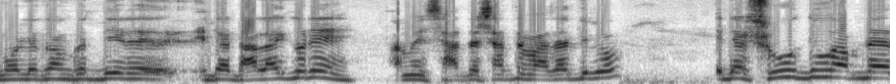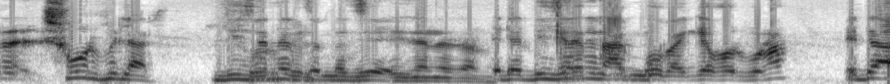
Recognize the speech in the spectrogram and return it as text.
মল্লিকঙ্কর দিয়ে এটা ঢালাই করে আমি সাথে সাথে বাজা দিব। এটা শুধু আপনার সুর ফিলার। ডিজাইনের জন্য যে ডিজাইনের জন্য। এটা ডিজাইনের থাকব পড়ব না? এটা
